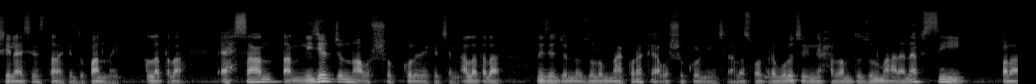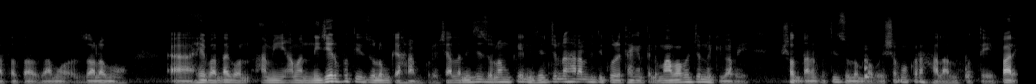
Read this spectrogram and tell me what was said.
সেই লাইসেন্স তারা কিন্তু পান নাই। আল্লাহ তালা এহসান তার নিজের জন্য আবশ্যক করে রেখেছেন। আল্লাহ তালা নিজের জন্য জুলুম না করাকে আবশ্যক করে নিয়েছেন। আল্লাহ সুবহানাহু বলেছেন ইনি হারাম তো জুলম আলা নাফসি পালা তাতাজামু জলমো হে বান্দাগণ, আমি আমার নিজের প্রতি জুলুমকে হারাম করেছি। আল্লাহ নিজের জুলুমকে নিজের জন্য হারাম যদি করে থাকেন, তাহলে মা বাবার জন্য কীভাবে সন্তানের প্রতি জুলুম বা বৈষম্য করা হালাল হতে পারে?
